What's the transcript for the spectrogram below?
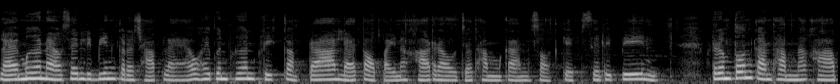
และเมื่อแนวเส้นริบบิ้นกระชับแล้วให้เพื่อนๆพลิกกลับด้านและต่อไปนะคะ เราจะทำการสอดเก็บเส้นริบบิ้นเริ่มต้นการทำนะคะ เ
